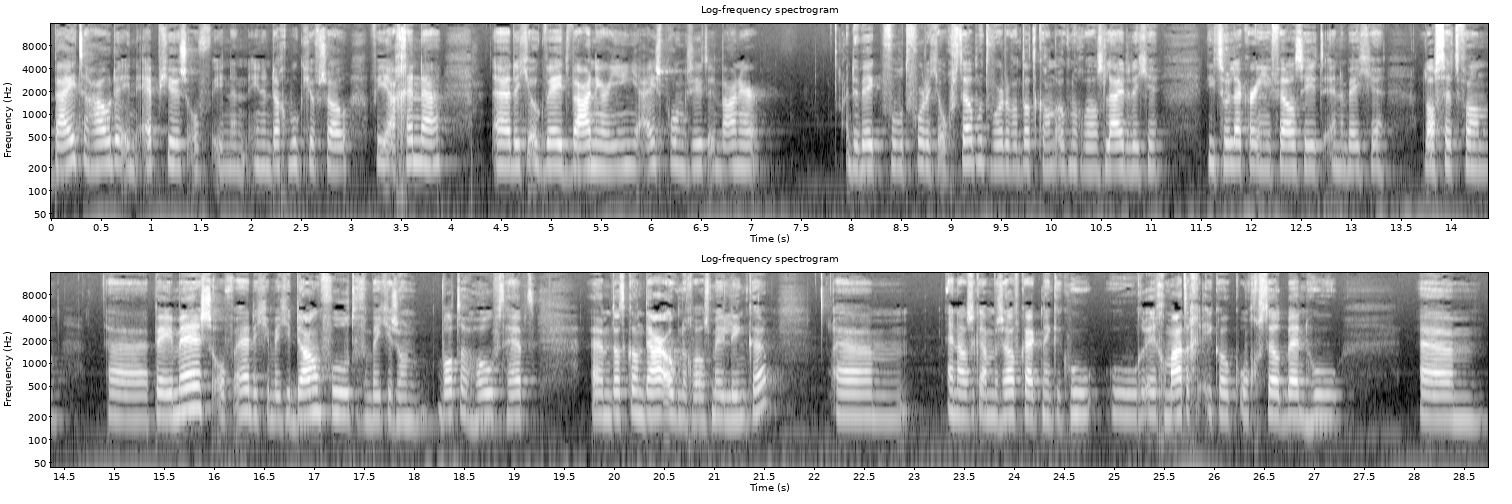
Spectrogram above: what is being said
bij te houden in appjes of in een, in een dagboekje of zo, of in je agenda. Uh, dat je ook weet wanneer je in je ijsprong zit en wanneer de week bijvoorbeeld voordat je opgesteld moet worden. Want dat kan ook nog wel eens leiden dat je niet zo lekker in je vel zit en een beetje last hebt van eh, PMS of hè, dat je een beetje down voelt of een beetje zo'n wattenhoofd hebt. Um, dat kan daar ook nog wel eens mee linken. Um, en als ik aan mezelf kijk, denk ik hoe, hoe regelmatig ik ook ongesteld ben, hoe um,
